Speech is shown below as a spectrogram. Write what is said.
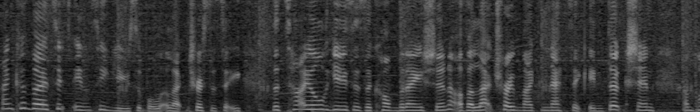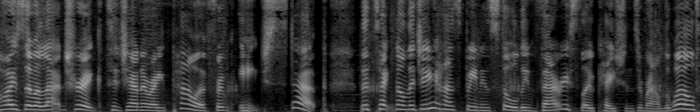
and convert it into usable electricity. The tile uses a combination of electromagnetic induction and piezoelectric to generate power from each step. The technology has been installed in various locations around the world,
